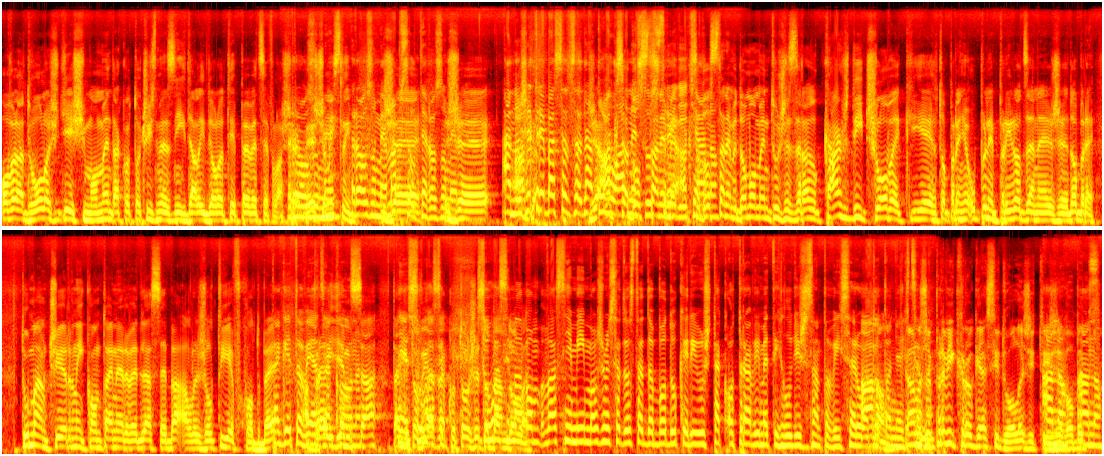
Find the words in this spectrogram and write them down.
oveľa dôležitejší moment, ako to, či sme z nich dali dole tie PVC fľaše. Vieš, čo Rozumiem, myslím? rozumiem, absolútne rozumiem. Že, Áno, že treba sa na že to ak sa hlavne dostaneme, sústrediť, Ak sa áno. dostaneme do momentu, že zrazu každý človek je to pre neho úplne prirodzené, že dobre, tu mám čierny kontajner vedľa seba, ale žltý je v chodbe Tak je to a viac prejdem ako... sa, tak Nie, je to viac súhlasím. ako to, že to dám súhlasím, dole. lebo vlastne my môžeme sa dostať do bodu, kedy už tak otravíme tých ľudí, že sa to vyserú a Áno. toto Áno, nechceme. že prvý krok je asi dôležitý, Áno, že vôbec áno.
